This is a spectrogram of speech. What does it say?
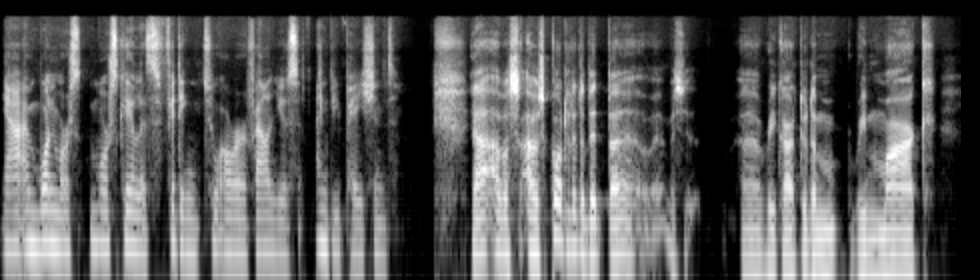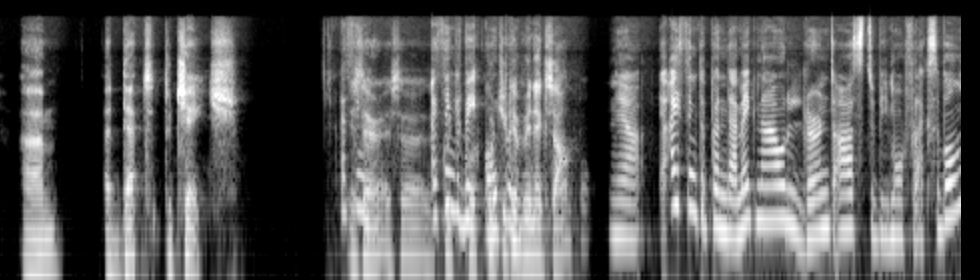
yeah, and one more more skill is fitting to our values and be patient. Yeah, I was I was caught a little bit by, with uh, regard to the remark um, adapt to change. I is think, there is there? I think could, could, could you give me an example? Yeah, I think the pandemic now learned us to be more flexible,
